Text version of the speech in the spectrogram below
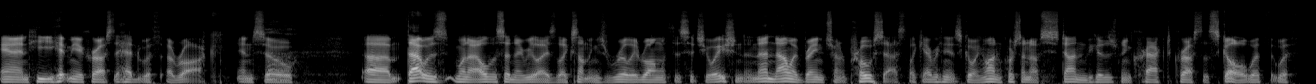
And he hit me across the head with a rock, and so. um, that was when I, all of a sudden I realized like something's really wrong with the situation. And then now my brain's trying to process like everything that's going on. Of course, I'm now stunned because it's been cracked across the skull with with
